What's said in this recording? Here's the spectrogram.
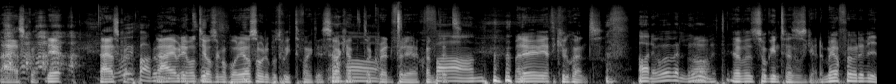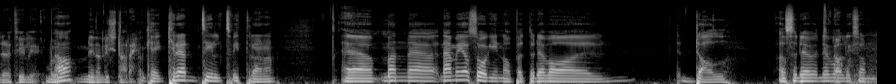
nej, jag skojar. Det, nej, jag var skojar. fan Nej, men det var inte jag som kom på det. Jag såg det på Twitter faktiskt. Så jag kan inte ta cred för det skämtet. Fan. Men det är ett jättekul skämt. Ja, det var väldigt Ja, roligt. jag såg inte vem som skrev det, men jag för det vidare till Ja. mina lyssnare. Okej, cred till twittraren. Eh, men, eh, nej men jag såg inhoppet och det var eh, dull. Alltså det, det var Ja. liksom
